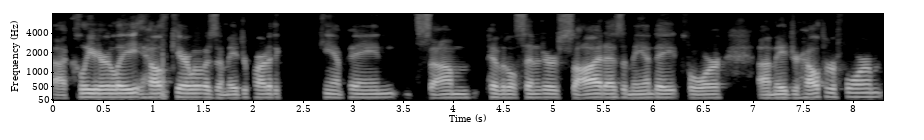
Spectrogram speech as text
uh, clearly healthcare was a major part of the campaign. Some pivotal senators saw it as a mandate for major health reform.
